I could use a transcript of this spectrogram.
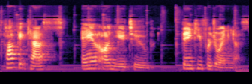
Pocket Casts, and on YouTube. Thank you for joining us.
